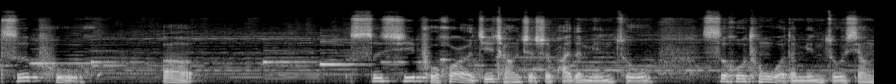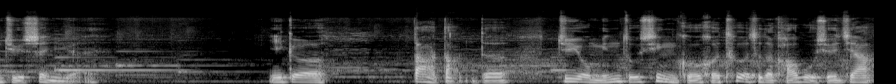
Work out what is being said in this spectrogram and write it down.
斯普呃斯西普霍尔机场指示牌的民族，似乎同我的民族相距甚远。一个大胆的、具有民族性格和特色的考古学家，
